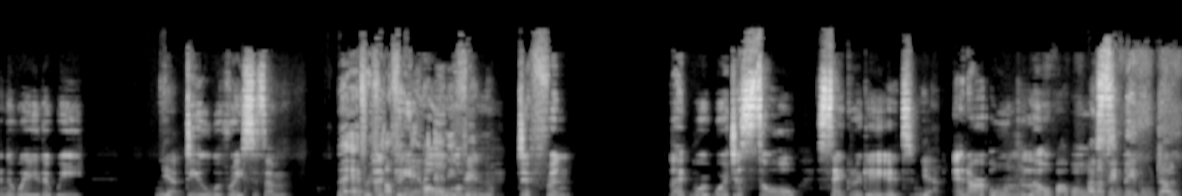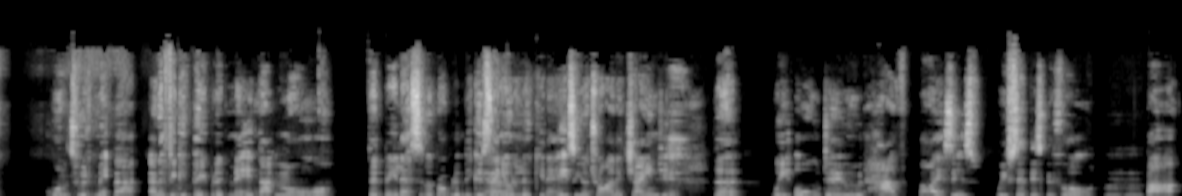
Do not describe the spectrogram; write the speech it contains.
in the way that we Yeah. deal with racism. But everything, And I think in people anything, Different, like we're we're just so segregated yeah. in our own little bubbles. And I think people don't want to admit that. And I think if people admitted that more, there'd be less of a problem because then you're looking at it, so you're trying to change it. That we all do have biases. We've said this before. hmm but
